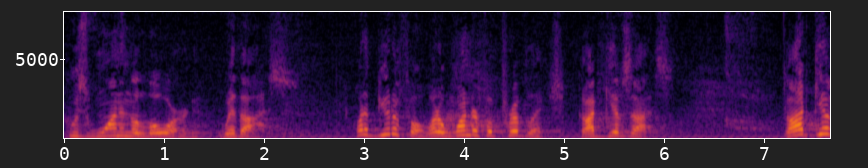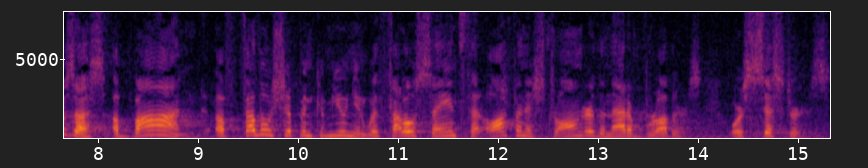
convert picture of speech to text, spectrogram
who's one in the Lord with us. What a beautiful, what a wonderful privilege God gives us. God gives us a bond of fellowship and communion with fellow saints that often is stronger than that of brothers or sisters.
